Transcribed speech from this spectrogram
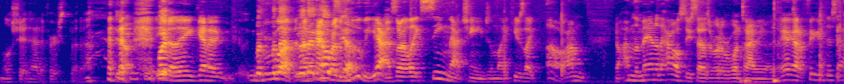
little shithead at first, but uh, Yeah, you know, then he kind of grew but that- up, and but that's that kind of part helps, of the yeah. movie. Yeah, so I like seeing that change, and like he was like, "Oh, I'm, you know, I'm the man of the house." He says or whatever one time. He was like, I gotta figure this out.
